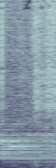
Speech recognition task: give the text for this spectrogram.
you can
